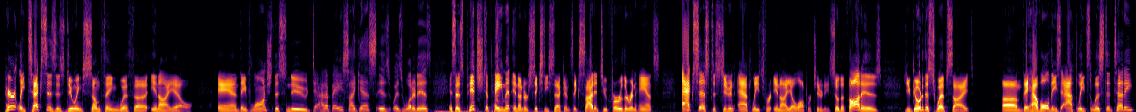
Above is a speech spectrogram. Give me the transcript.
Apparently, Texas is doing something with uh, NIL, and they've launched this new database. I guess is is what it is. It says pitch to payment in under 60 seconds. Excited to further enhance access to student athletes for NIL opportunities. So the thought is, you go to this website. Um, they have all these athletes listed, Teddy.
